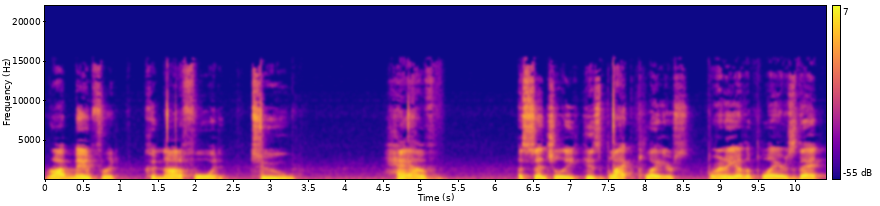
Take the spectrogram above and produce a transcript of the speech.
rob manfred could not afford to have essentially his black players or any other players that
